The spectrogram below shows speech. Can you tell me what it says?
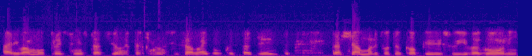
arrivammo presto in stazione perché non si sa mai con questa gente, lasciammo le fotocopie sui vagoni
